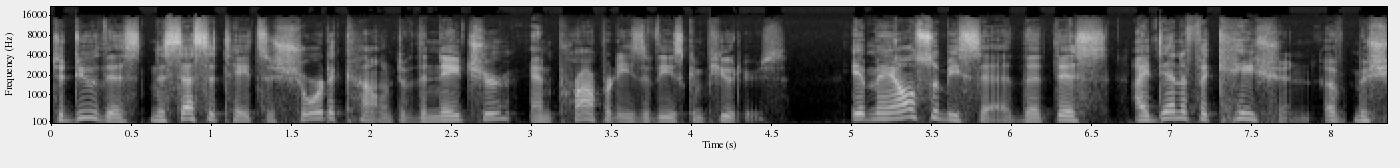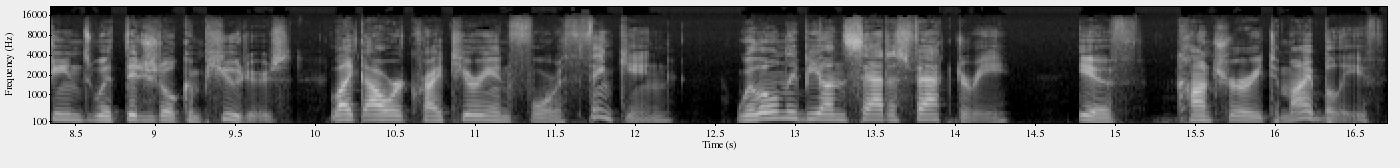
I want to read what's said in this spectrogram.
To do this necessitates a short account of the nature and properties of these computers. It may also be said that this identification of machines with digital computers, like our criterion for thinking, will only be unsatisfactory if, contrary to my belief,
